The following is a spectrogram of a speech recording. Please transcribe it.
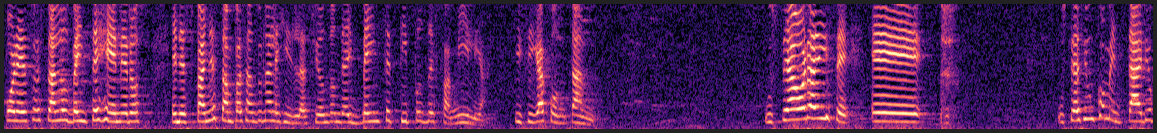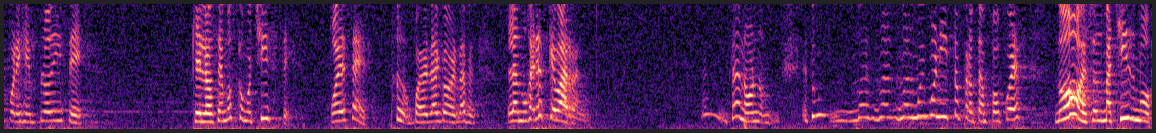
Por eso están los 20 géneros. En España están pasando una legislación donde hay 20 tipos de familia y siga contando. Usted ahora dice, eh, usted hace un comentario, por ejemplo, dice que lo hacemos como chiste. Puede ser, puede ser algo, ¿verdad? Las mujeres que barran. O sea, no, no, es, no, es, no es muy bonito, pero tampoco es no, eso es machismo,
